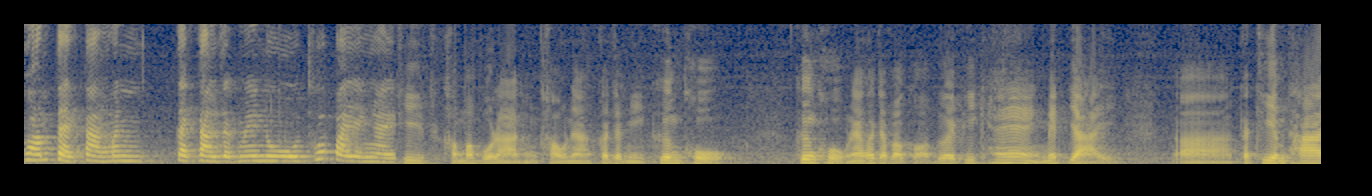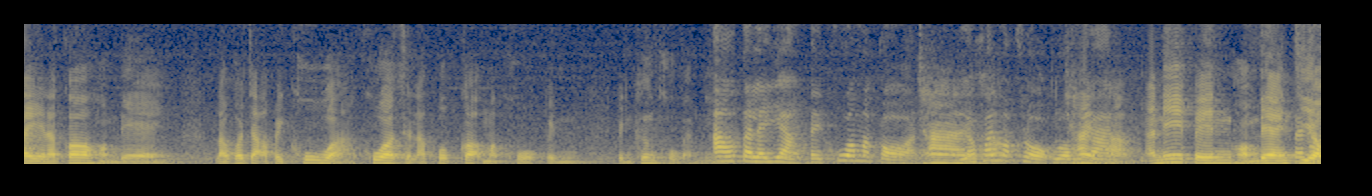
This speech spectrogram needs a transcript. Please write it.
ความแตกต่างมันแตกต่างจากเมนูทั่วไปยังไง ที่คำว่าโบราณของเขานะก็จะมีเครื่องโขก เครื่องโขกเนี่ยก็จะประกอบด้วยพริกแห้งเม็ดใหญ่อ่ากระเทียมไทยแล้วก็หอมแดง เราก็จะเอาไปคั่ว คั่วเสร็จแล้วปุ๊บก็เอามาโขกเป็น เป็นเครื่องโขกแบบนี้ เอาแต่ละอย่างไปคั่วมาก่อน ใช่แล้วค่อยรับ มาโขลกรวมใช่กัน ครับ อันนี้เป็นหอมแดงเจียว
